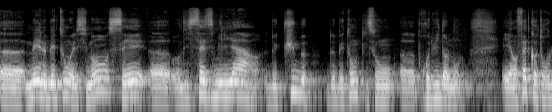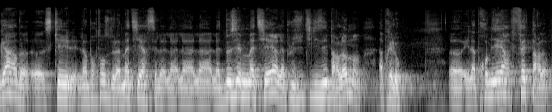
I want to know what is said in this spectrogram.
Euh, mais le béton et le ciment, c'est, euh, on dit, 16 milliards de cubes de béton qui sont euh, produits dans le monde. Et en fait, quand on regarde euh, ce qu'est l'importance de la matière, c'est la, la- la- la- la deuxième matière la plus utilisée par l'homme après l'eau. Euh, et la première faite par l'homme, euh,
